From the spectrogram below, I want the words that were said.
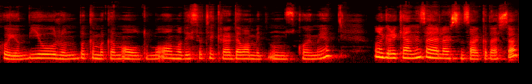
koyun. Bir yoğurun. Bakın bakalım oldu mu? Olmadıysa tekrar devam edin ununuzu koymaya. Ona göre kendiniz ayarlarsınız arkadaşlar.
